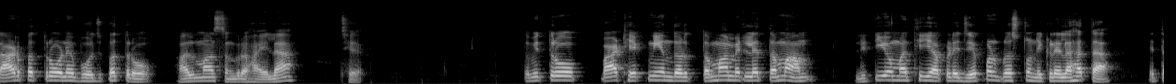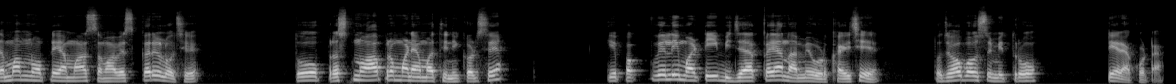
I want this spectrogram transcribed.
તાડપત્રો અને ભોજપત્રો હાલમાં સંગ્રહાયેલા છે. તો મિત્રો પાઠ એકની અંદર તમામ એટલે તમામ લીટીઓમાંથી આપણે જે પણ પ્રશ્નો નીકળેલા હતા, એ તમામનો આપણે આમાં સમાવેશ કરેલો છે. તો પ્રશ્નો આ પ્રમાણે આમાંથી નીકળશે કે પકવેલી માટી બીજા કયા નામે ઓળખાય છે? તો જવાબ આવશે મિત્રો ટેરાકોટા.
